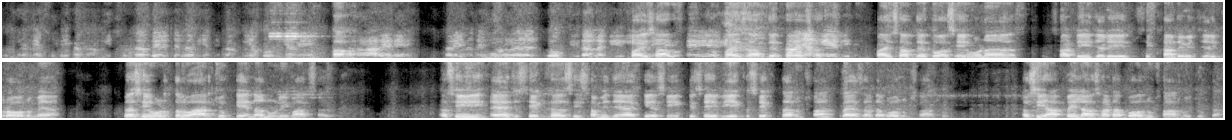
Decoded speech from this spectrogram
ਘੁੰਮਣ ਨੇ ਸੁਣੀ ਨਾ ਕੰਮ ਹੀ ਸੁਣਦਾ ਪਿਆ ਜਗ੍ਹਾ ਦੀਆਂ ਨਿਗਾਮੀਆਂ ਹੋ ਰਹੀਆਂ ਨੇ। ਆ ਰਹੇ ਨੇ। ਪਰ ਇਹਨਾਂ ਤੇ ਹੁਣ ਰੋਕ ਕਿਦਾਂ ਲੱਗੇਗੀ ਭਾਈ ਸਾਹਿਬ ਭਾਈ ਸਾਹਿਬ ਦੇਖੋ ਆ। ਭਾਈ ਸਾਹਿਬ ਦੇਖੋ ਅਸੀਂ ਹੁਣ ਸਾਡੀ ਜਿਹੜੀ ਸਿੱਖਾਂ ਦੇ ਵਿੱਚ ਜਿਹੜੀ ਪ੍ਰੋਬਲਮ ਆ ਅਸੀਂ ਹੁਣ ਤਲਵਾਰ ਚੁੱਕ ਕੇ ਇਹਨਾਂ ਨੂੰ ਨਹੀਂ ਮਾਰ ਸਕਦੇ। ਅਸੀਂ ਐਜ ਸਿੱਖ ਅਸੀਂ ਸਮਝਦੇ ਹਾਂ ਕਿ ਅਸੀਂ ਕਿਸੇ ਵੀ ਇੱਕ ਸਿੱਖ ਦਾ ਨੁਕਸਾਨ ਕਰਾਇਆ ਸਾਡਾ ਬਹੁਤ ਨੁਕਸਾਨ ਹੋ ਅਸੀਂ ਆ ਪਹਿਲਾਂ ਸਾਡਾ ਬਹੁਤ ਨੁਕਸਾਨ ਹੋ ਚੁੱਕਾ।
